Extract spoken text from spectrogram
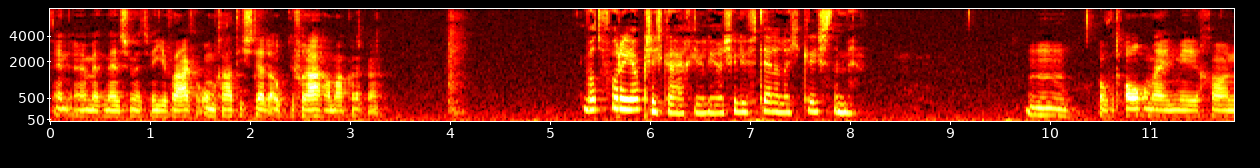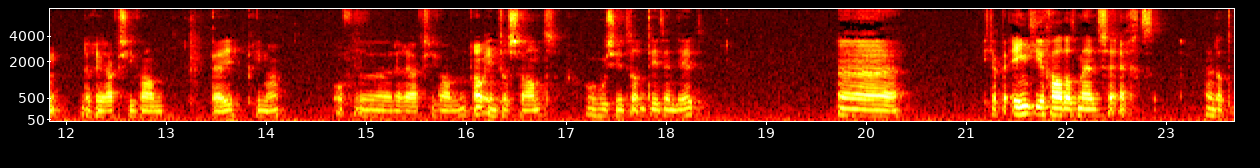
En uh, met mensen met wie je vaker omgaat, die stellen ook de vragen makkelijker. Wat voor reacties krijgen jullie als jullie vertellen dat je christen bent? Mm, over het algemeen meer gewoon de reactie van, oké, prima. Of uh, de reactie van, oh interessant, hoe zit dat, dit en dit. Uh, ik heb één keer gehad dat mensen echt en dat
